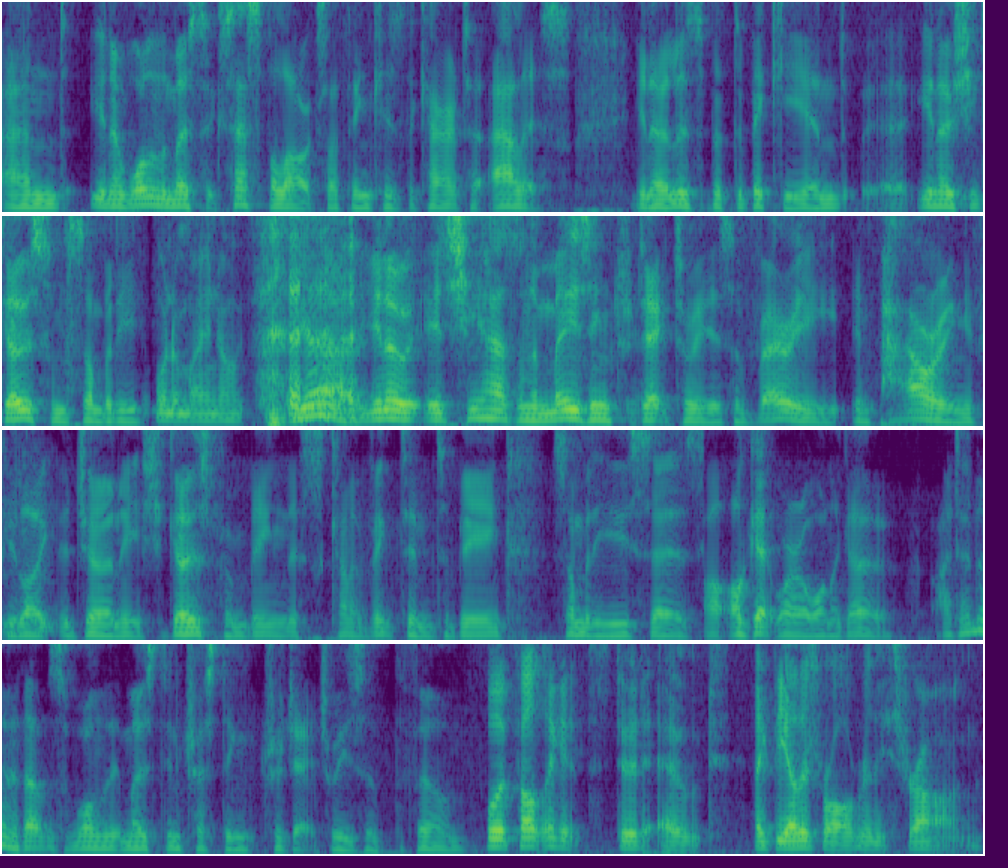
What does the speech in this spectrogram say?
and, you know, one of the most successful arcs, I think, is the character Alice, you know, Elizabeth Debicki. And, uh, you know, she goes from somebody. One of my notes. yeah, you know, it, she has an amazing trajectory. It's a very empowering, if you like, journey. She goes from being this kind of victim to being somebody who says, I'll, I'll get where I want to go. I don't know, that was one of the most interesting trajectories of the film. Well, it felt like it stood out. Like the others were all really strong,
